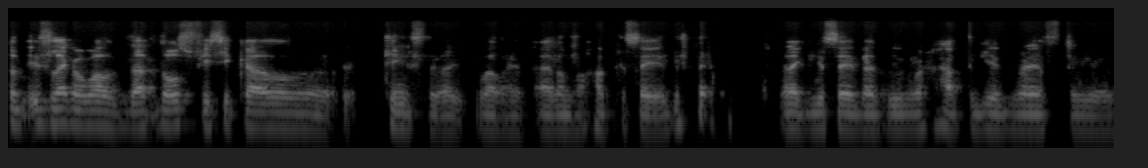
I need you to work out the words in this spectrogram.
but it's like well that those physical things that I, well I, I don't know how to say it. like you say that you will have to give breast to your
